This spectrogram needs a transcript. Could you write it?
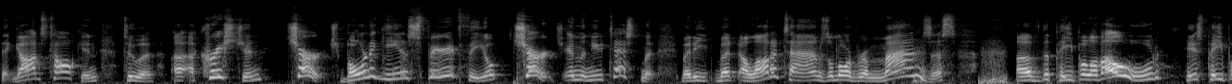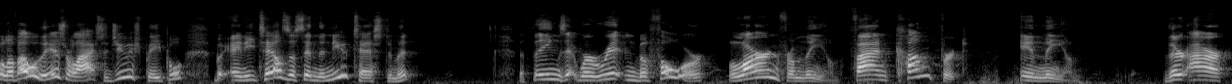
that God's talking to a, a Christian church, born again, spirit filled church in the New Testament. But, he, but a lot of times the Lord reminds us of the people of old, His people of old, the Israelites, the Jewish people, but, and He tells us in the New Testament the things that were written before, learn from them, find comfort in them. They're our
